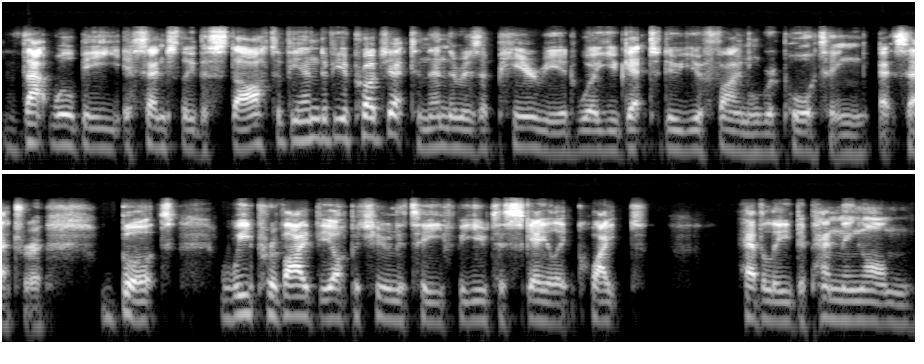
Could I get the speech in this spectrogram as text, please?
that will be essentially the start of the end of your project. And then there is a period where you get to do your final reporting, etc. But we provide the opportunity for you to scale it quite heavily depending on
